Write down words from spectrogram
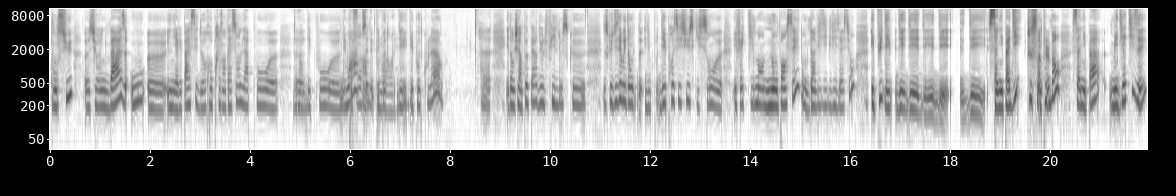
conçus sur une base où il n'y avait pas assez de représentation de la peau, euh, euh, des peaux euh, noires, des, peaux des, peaux de couleur. Euh, et donc j'ai un peu perdu le fil de ce que, de ce que je disais. Oui, donc de- des processus qui sont euh, effectivement non pensés, donc d'invisibilisation, et puis des, des, des, des, des- des- ça n'est pas dit, tout simplement, ça n'est pas médiatisé.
